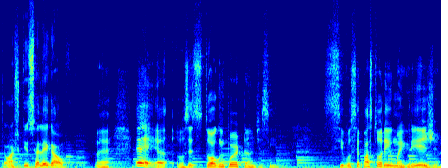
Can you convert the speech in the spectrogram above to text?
Então acho que isso é legal. É. É, é, você citou algo importante, assim. Se você pastoreia uma igreja,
